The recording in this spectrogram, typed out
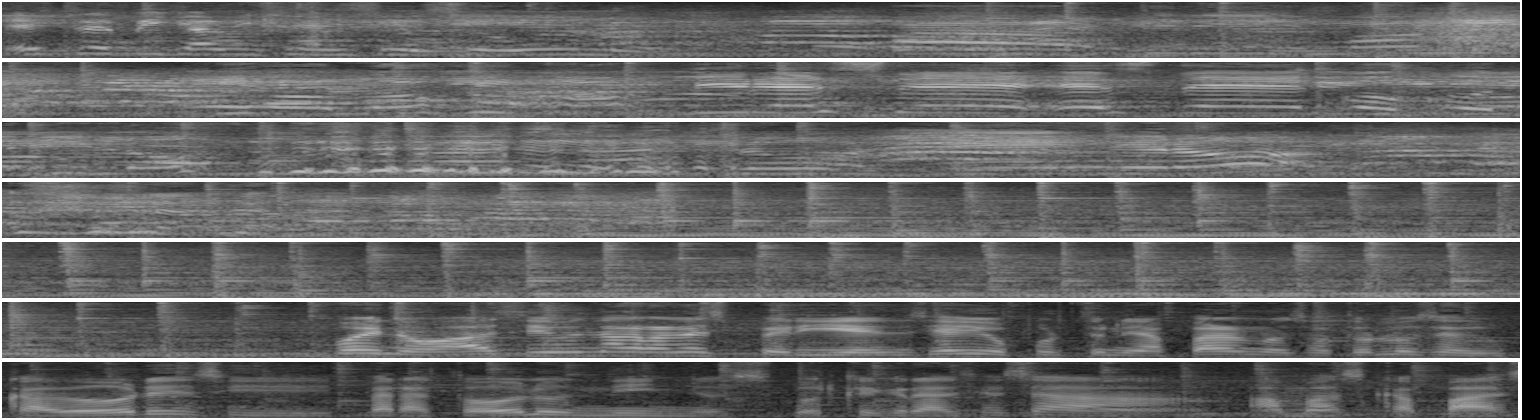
Este es Villavicencio 1. Patrimonio biológico. Mire este, este cocodrilo. Negro. Bueno, ha sido una gran experiencia y oportunidad para nosotros los educadores y para todos los niños, porque gracias a, a Más Capaz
